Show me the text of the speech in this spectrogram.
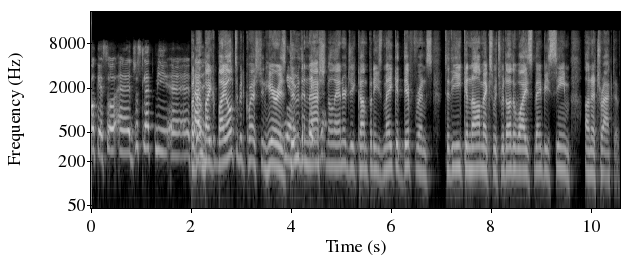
Okay, so uh, just let me. Uh, but uh, my, my ultimate question here is: yes, Do the national energy companies make a difference to the economics, which would otherwise maybe seem unattractive?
